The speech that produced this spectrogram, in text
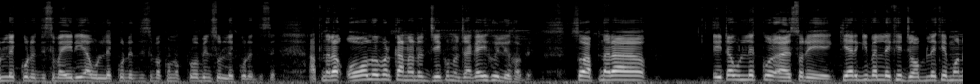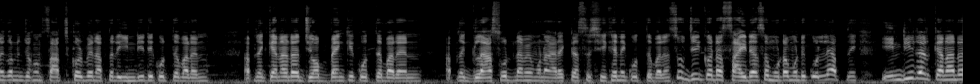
উল্লেখ করে দিছে বা এরিয়া উল্লেখ করে দিছে বা কোনো প্রভিন্স উল্লেখ করে দিছে। আপনারা অল ওভার কানাডার যে কোনো জায়গায় হইলে হবে। সো আপনারা এটা উল্লেখ সরি কেয়ার গিভার লিখে জব লিখে মনে করেন যখন সার্চ করবেন, আপনারা ইন্ডিডে করতে পারেন আপনি কানাডা জব ব্যাংকে করতে পারেন আপনি গ্লাসওড নামে মনে আরেকটা আছে, সেখানে করতে পারেন। সো যে কটা সাইড আছে মোটামুটি করলে আপনি ইন্ডিড আর কানাডা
